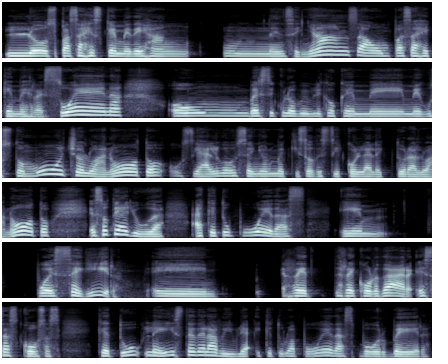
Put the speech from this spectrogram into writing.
los pasajes que me dejan una enseñanza o un pasaje que me resuena o un versículo bíblico que me, me, gustó mucho, lo anoto, o si algo el Señor me quiso decir con la lectura, lo anoto. Eso te ayuda a que tú puedas, eh, pues, seguir, eh, recordar esas cosas que tú leíste de la Biblia y que tú la puedas volver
